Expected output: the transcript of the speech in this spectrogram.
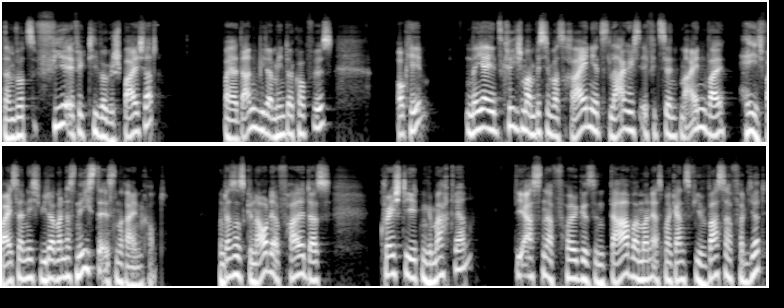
dann wird es viel effektiver gespeichert, weil er dann wieder im Hinterkopf ist, okay, naja, jetzt kriege ich mal ein bisschen was rein, jetzt lage ich es effizient mal ein, weil, hey, ich weiß ja nicht wieder, wann das nächste Essen reinkommt. Und das ist genau der Fall, dass Crash-Diäten gemacht werden. Die ersten Erfolge sind da, weil man erstmal ganz viel Wasser verliert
